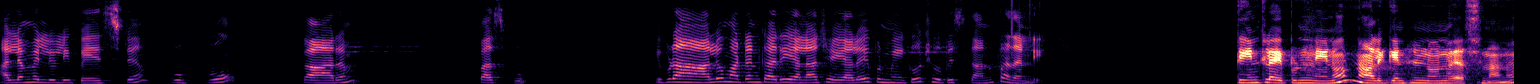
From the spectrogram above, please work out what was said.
అల్లం వెల్లుల్లి పేస్ట్ ఉప్పు కారం పసుపు. ఇప్పుడు ఆలు మటన్ కర్రీ ఎలా చేయాలో ఇప్పుడు మీకు చూపిస్తాను. పదండి. దీంట్లో ఇప్పుడు నేను నాలుగు గంటల నూనె వేస్తున్నాను.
